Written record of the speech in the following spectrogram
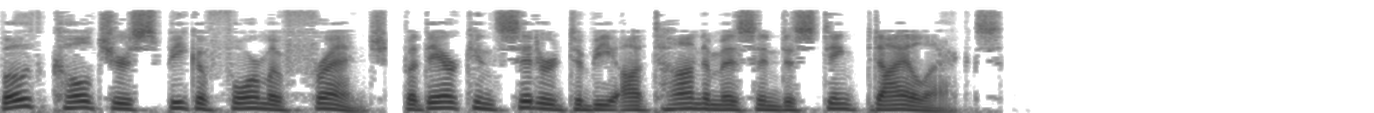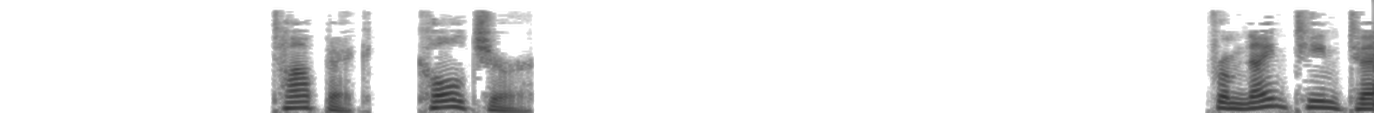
Both cultures speak a form of French, but they are considered to be autonomous and distinct dialects. Culture From 1910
